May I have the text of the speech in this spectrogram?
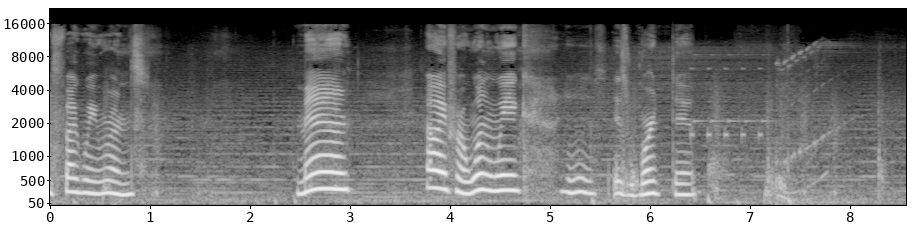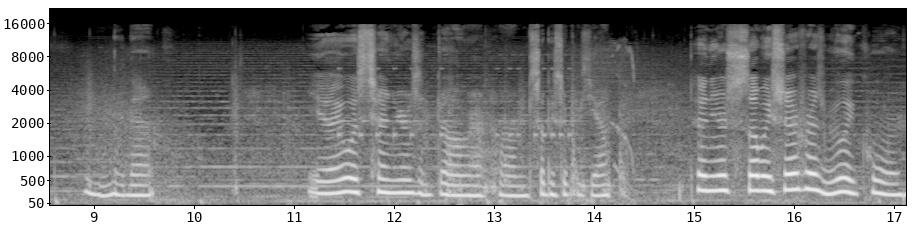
a he runs. Man, I like for one week. It is worth it. Look at that. Yeah, it was 10 years ago. Um, Subway Surfers, yeah. 10 years Subway Surfers, really cool.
